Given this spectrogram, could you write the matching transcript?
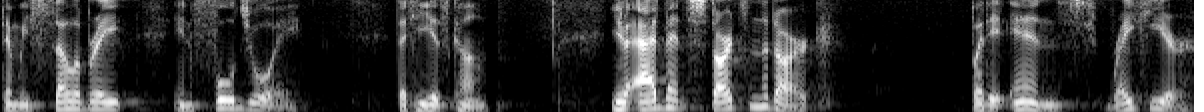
then we celebrate in full joy that he has come. You know, Advent starts in the dark, but it ends right here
